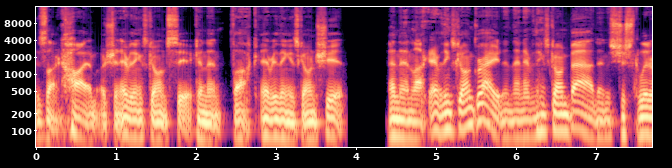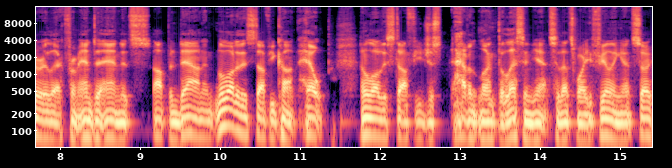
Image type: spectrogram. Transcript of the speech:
is like high emotion, everything's going sick, and then fuck, everything is going shit. And then like everything's going great, and then everything's going bad. And it's just literally like from end to end, it's up and down. And a lot of this stuff you can't help. And a lot of this stuff you just haven't learned the lesson yet. So that's why you're feeling it. So,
